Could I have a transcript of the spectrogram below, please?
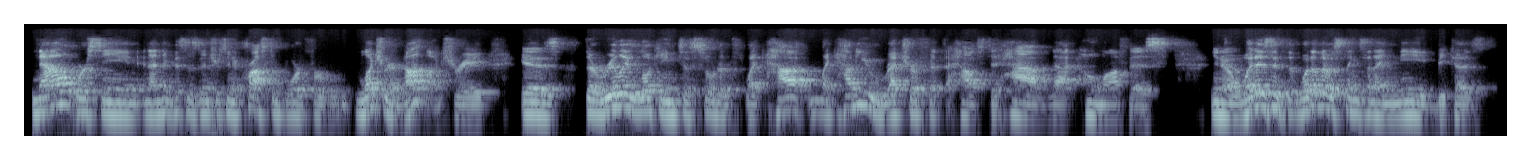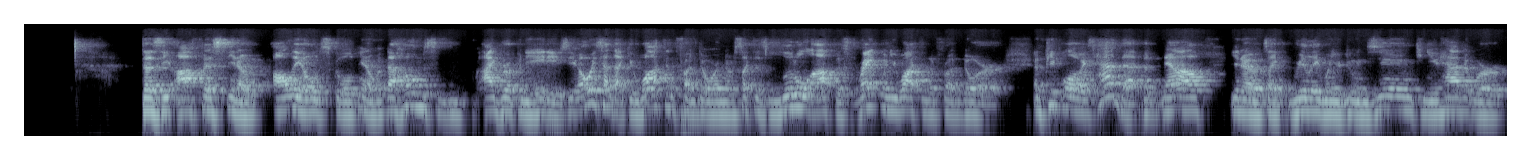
now what we're seeing, and I think this is interesting across the board for luxury or not luxury, is they're really looking to sort of like how like how do you retrofit the house to have that home office? You know, what is it? That, what are those things that I need? Because does the office, you know, all the old school, you know, the homes I grew up in the 80s, you always had like you walked in the front door and there was like this little office right when you walked in the front door. And people always had that. But now, you know, it's like really when you're doing Zoom, can you have it where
